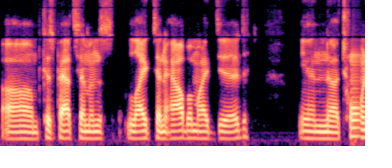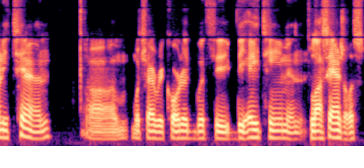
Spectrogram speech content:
because Pat Simmons liked an album I did in uh, 2010, um, which I recorded with the the A Team in Los Angeles.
